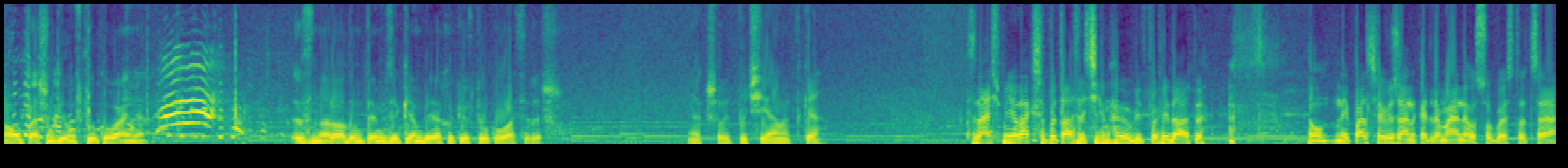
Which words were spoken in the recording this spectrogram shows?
Ну, першим ділом спілкування. З народом тим, з яким би я хотів спілкуватися теж. Якщо відпочинок таке. Ти знаєш, мені легше питати, чим відповідати. Ну, найперша віженка для мене особисто це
